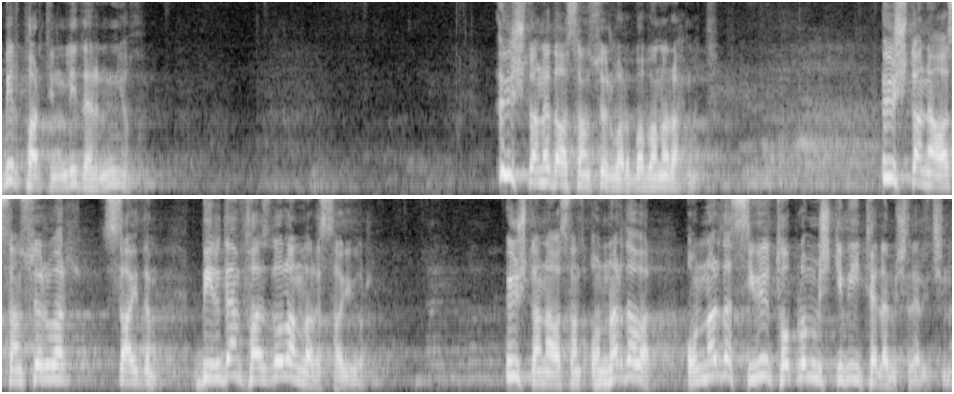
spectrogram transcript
Bir partinin liderinin yok. Üç tane de asansör var babana rahmet. Üç tane asansör var saydım. Birden fazla olanları sayıyor. Üç tane asansör onlar da var. Onlar da sivil toplummuş gibi itelemişler içine.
